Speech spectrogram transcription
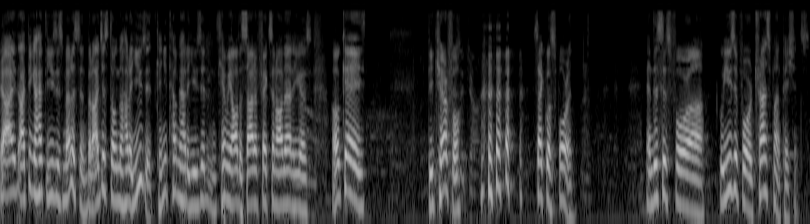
yeah, I, I think I have to use this medicine, but I just don't know how to use it. Can you tell me how to use it and tell me all the side effects and all that? He goes, okay, be careful. Cyclosporin. And this is for, uh, we use it for transplant patients.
